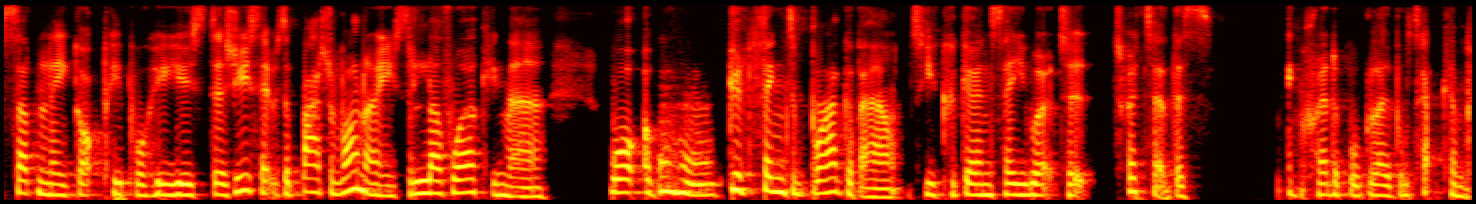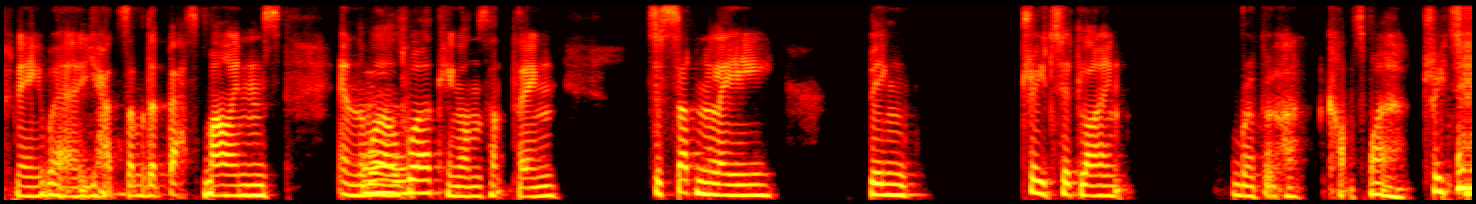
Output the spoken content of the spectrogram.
suddenly got people who used to, as you said, it was a badge of honor. used to love working there. What a mm-hmm. good thing to brag about. You could go and say you worked at Twitter, this incredible global tech company where you had some of the best minds in the mm. world working on something, to suddenly being treated like rubber, I can't swear, treated.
